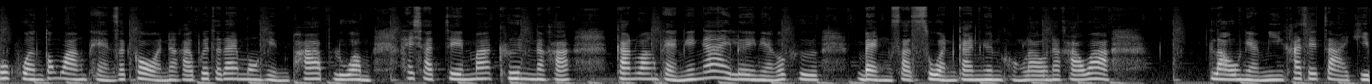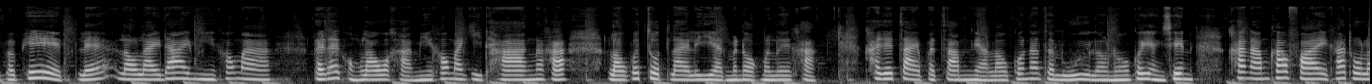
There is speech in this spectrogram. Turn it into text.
ก็ควรต้องวางแผนซะก่อนนะคะ เพื่อจะได้มองเห็นภาพรวมให้ชัดเจนมากขึ้นนะคะ การวางแผนง่าย ๆเลยเนี่ยก็คือแบ่งสัดส่วนการเงินของเรานะคะว่า เราเนี่ยมีค่าใช้จ่ายกี่ประเภท และเรารายได้มีเข้ามารายได้ของเราอะค่ะ มีเข้ามากี่ทางนะคะ เราก็จดรายละเอียดมันออกมาเลยค่ะ ค่าใช้จ่ายประจำเนี่ยเราก็น่าจะรู้อยู่แล้วเนาะก็อย่างเช่น ค่าน้ำค่าไฟค่าโทร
